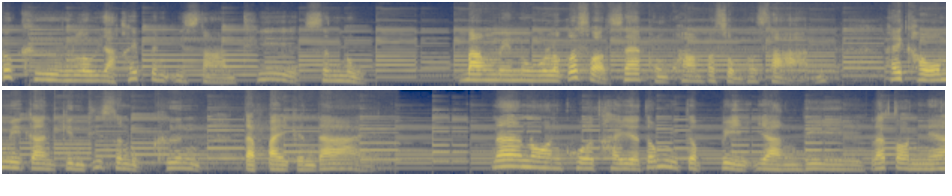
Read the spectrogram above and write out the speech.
ก็คือเราอยากให้เป็นอีสานที่สนุก บางเมนูเราก็สอดแทรกของความผสมผสาน ให้เขามีการกินที่สนุกขึ้นแต่ไปกันได้ แน่นอนครัวไทยจะต้องมีกะปิอย่างดี และตอนนี้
